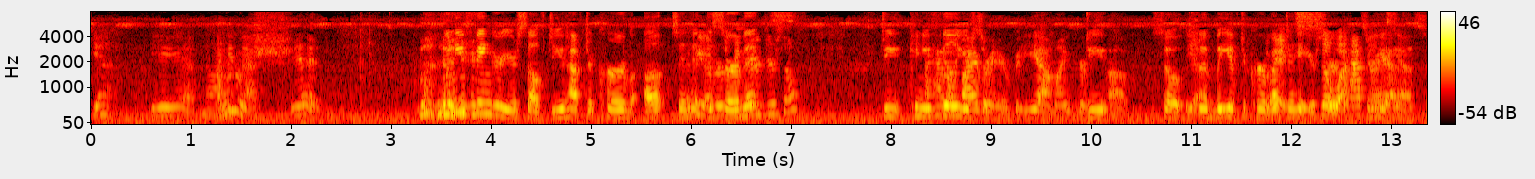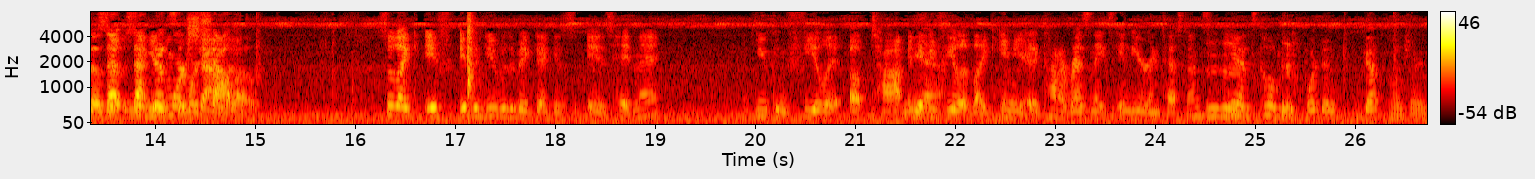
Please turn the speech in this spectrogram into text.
yeah, yeah, yeah, yeah. No, I Oh get that. shit. When you finger yourself, do you have to curve up to Have hit you the ever cervix? fingered yourself? Do you, can you I have feel a your cer- vibrator, but yeah, mine curves Do you- up. so Yeah. so but you have to curve up to hit your so cervix, what happens- right? yeah. Yeah. So So- that so that you're makes more it more shallow. shallow. So like if if a dude with a big dick is is hitting it, you can feel it up top, and you can feel it like in your. It kind of resonates into your intestines. Mhm. Yeah, it's called fucking gut punching.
